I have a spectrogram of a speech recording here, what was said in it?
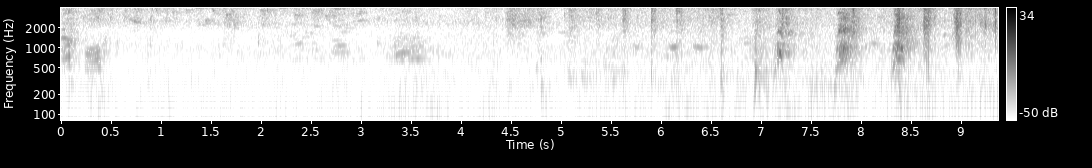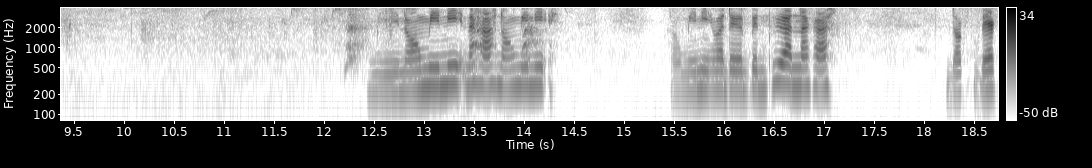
ครับผม มีน้องมินินะคะ น้องมินิ น้องมินิมาเดินเป็นเพื่อนนะคะด็อกแดก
